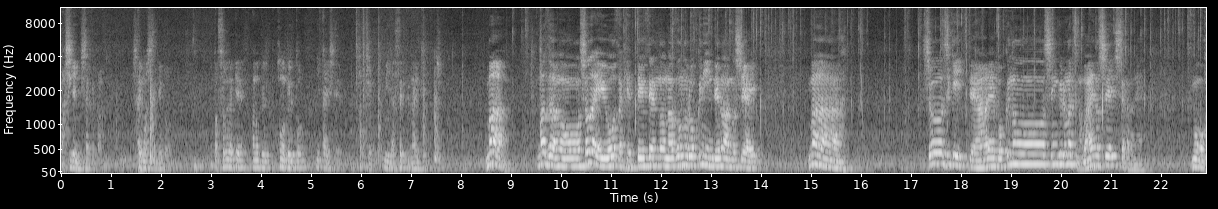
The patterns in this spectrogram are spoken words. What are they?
足毛にしたりとかしてましたけど、やっぱそれだけあのベルこのベルトに対して価値を見出せてないということまあまずあの初代王座決定戦の謎の6人でのあの試合。まあ正直言ってあれ僕のシングルマッチの前の試合でしたからね。も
